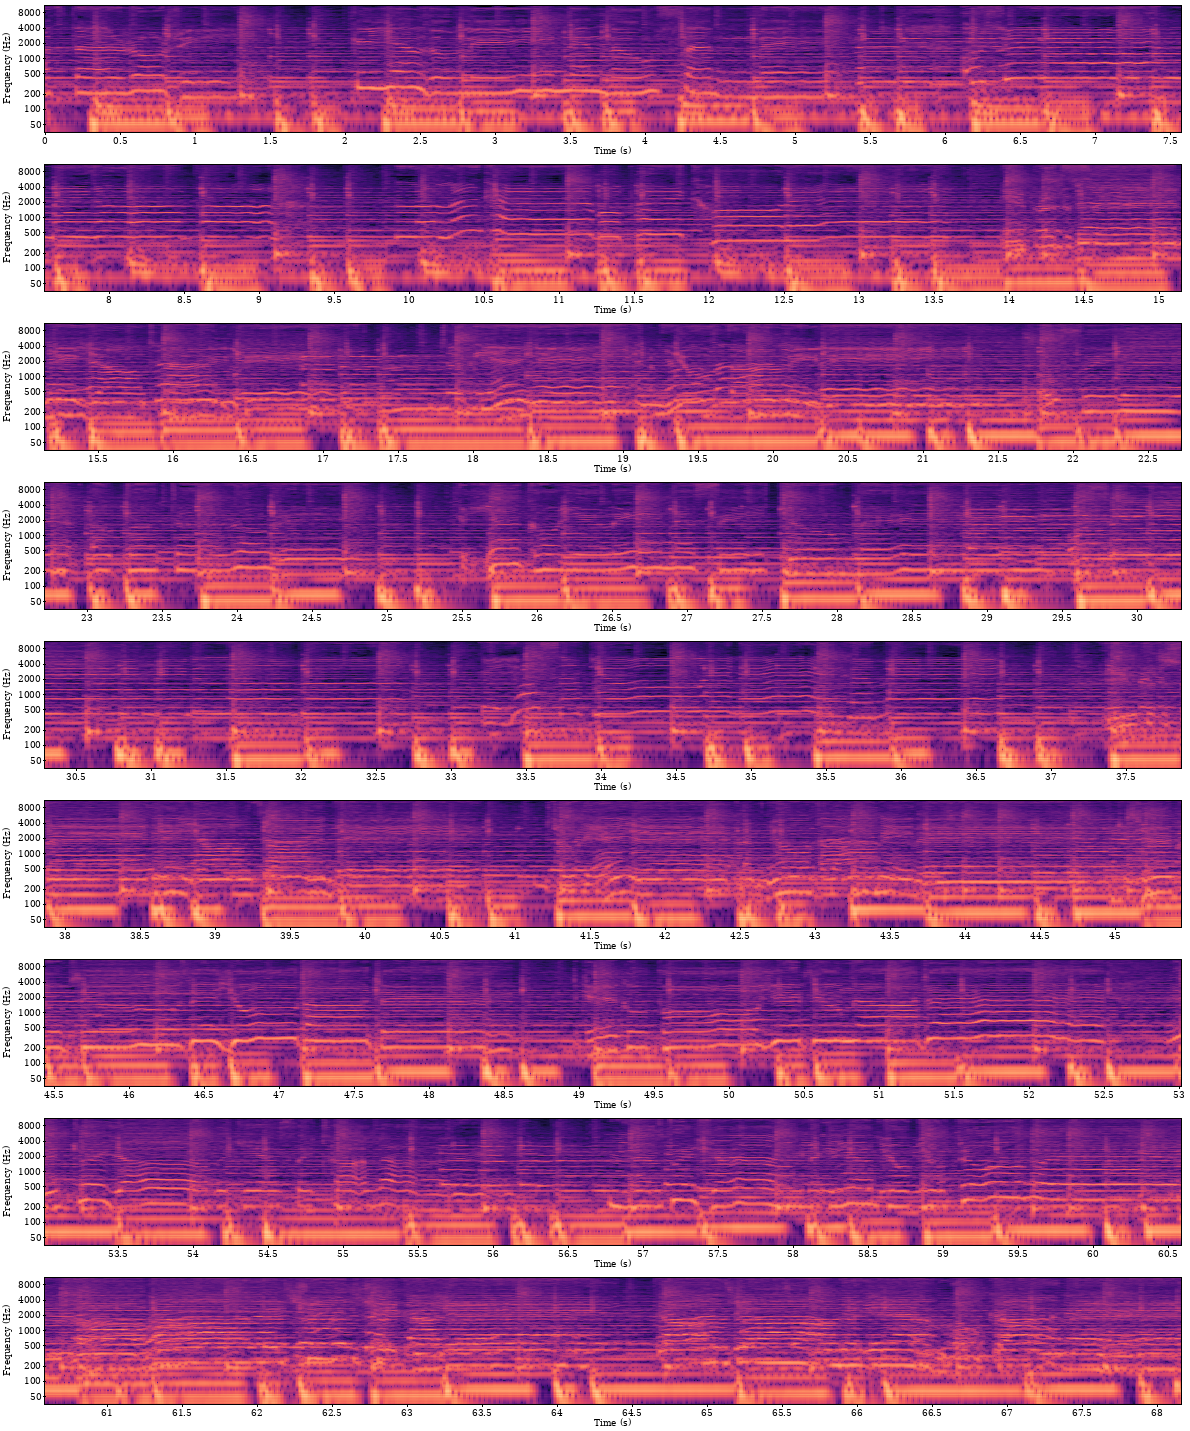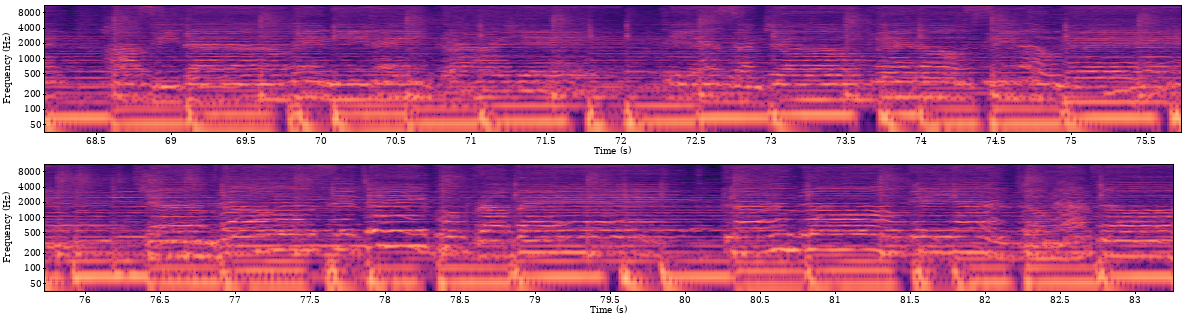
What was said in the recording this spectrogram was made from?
at the Rory. စိတ်ထားလာတယ်လင်တွေရန်ငကရန်ပြိုပြိုပြိုတွေလာပါလေချစ်ချစ်ကလေးကောင်းကြငကရန်မကောင်းနဲ့ဟာစီတန်လေးမိအိမ်ကရဲ့ပြန်စံပြောကဲလို့စီလုံးနဲ့ချမ်းသာစစ်တဲ့ဘုရားပဲကလန်တော့ကရန်တော့နာတော့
